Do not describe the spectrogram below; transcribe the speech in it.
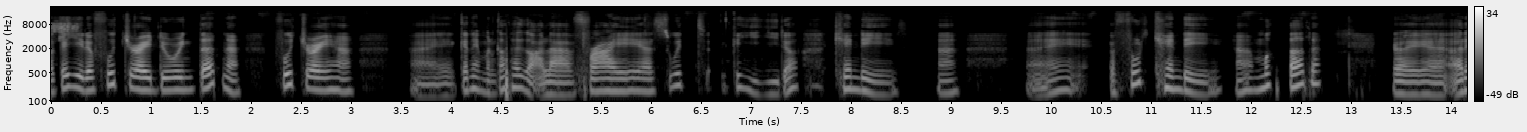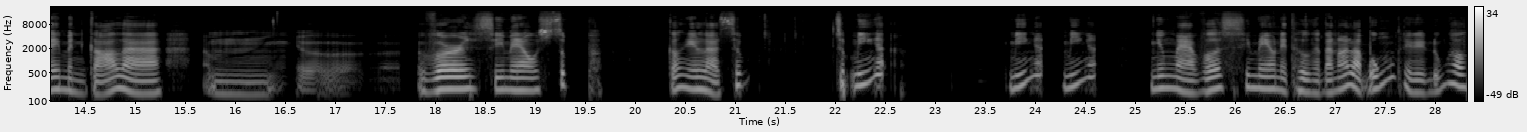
uh, cái gì đó food tray during Tết nè. Food tray ha. Đấy, cái này mình có thể gọi là fry uh, sweet cái gì gì đó candy ha Đấy, fruit candy à, mứt Tết á. Rồi à, ở đây mình có là um, uh, versimel soup có nghĩa là súp súp miếng á miếng á miếng á. Nhưng mà versimel này thường người ta nói là bún thì đúng hơn.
